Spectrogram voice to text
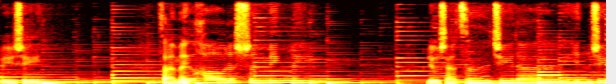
旅行，在美好的生命里留下自己的印记，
